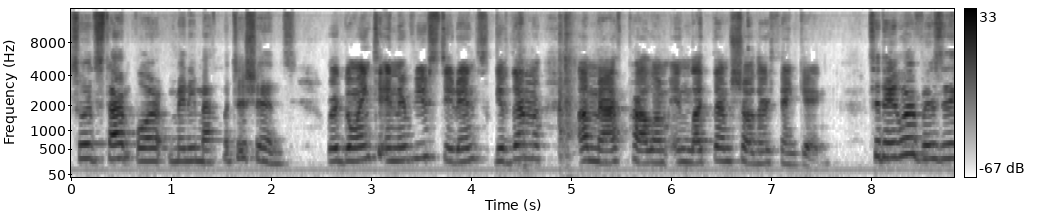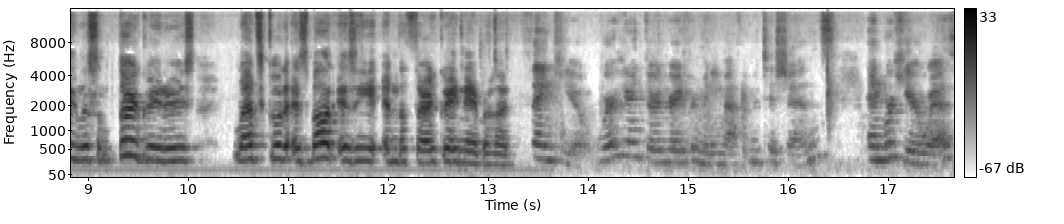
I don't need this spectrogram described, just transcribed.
so it's time for mini mathematicians. We're going to interview students, give them a math problem, and let them show their thinking. Today we're visiting with some third graders. Let's go to Isabel and Izzy in the third grade neighborhood. Thank you. We're here in third grade for mini mathematicians, and we're here with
